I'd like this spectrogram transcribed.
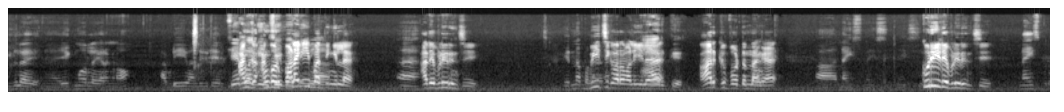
இதுல எக்மோர்ல இறங்கணும் அப்படியே வந்துகிட்டே அங்க அங்க எங்க ஒரு பழகி பாத்தீங்களா? பாத்தீங்கல்ல. அது எப்படி இருந்துச்சு? என்ன பீச்சுக்கு வர வழியில ஆர்க்கு. ஆர்க்கு போட்டிருந்தாங்க. நைஸ் குறியீடு எப்படி இருந்துச்சு? நைஸ் ப்ரோ நான்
